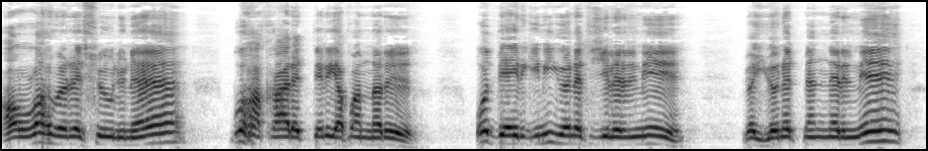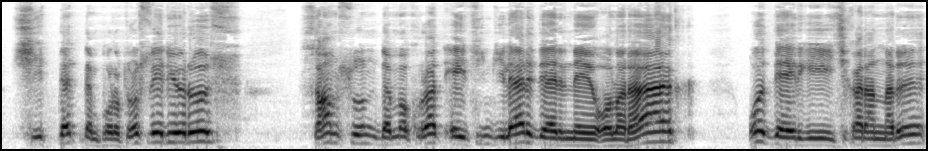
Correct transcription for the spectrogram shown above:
Allah ve Resulüne bu hakaretleri yapanları, o derginin yöneticilerini ve yönetmenlerini şiddetle protesto ediyoruz. Samsun Demokrat Eğitimciler Derneği olarak o dergiyi çıkaranları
